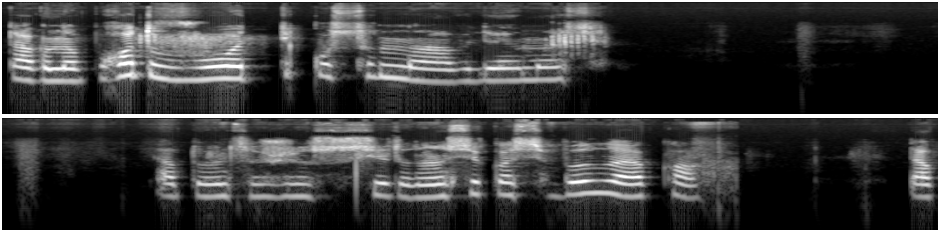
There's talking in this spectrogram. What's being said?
Так, ну походу вот тільки устанавливаемся. Я думаю, це вже сусід, у нас якась велика. Так,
